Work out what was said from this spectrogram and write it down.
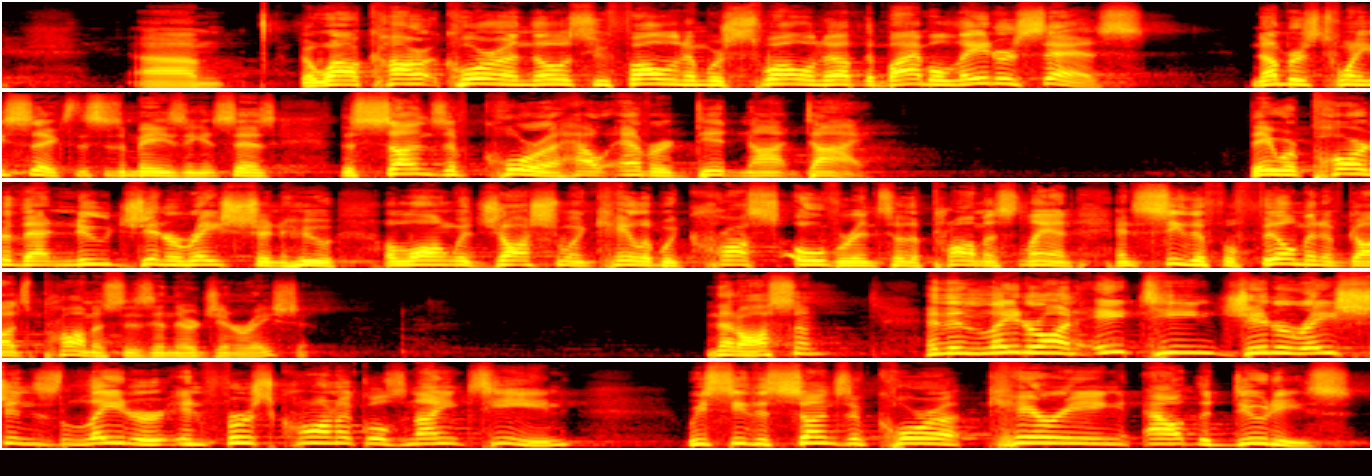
Um, but while Korah and those who followed him were swallowed up, the Bible later says, Numbers 26, this is amazing. It says, The sons of Korah, however, did not die. They were part of that new generation who, along with Joshua and Caleb, would cross over into the promised land and see the fulfillment of God's promises in their generation. Isn't that awesome? And then later on, 18 generations later, in First Chronicles 19, we see the sons of Korah carrying out the duties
